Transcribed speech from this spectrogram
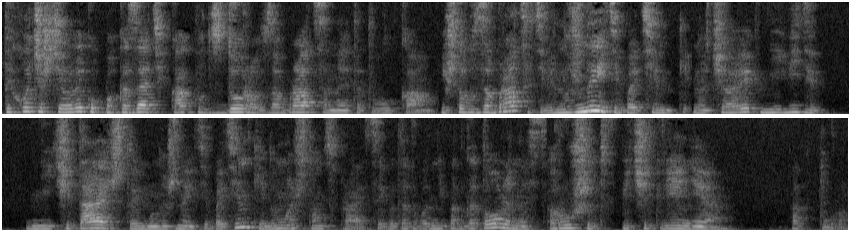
Ты хочешь человеку показать, как вот здорово забраться на этот вулкан. И чтобы забраться, тебе нужны эти ботинки. Но человек не видит не читает, что ему нужны эти ботинки, и думает, что он справится. И вот эта вот неподготовленность рушит впечатление от тура.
